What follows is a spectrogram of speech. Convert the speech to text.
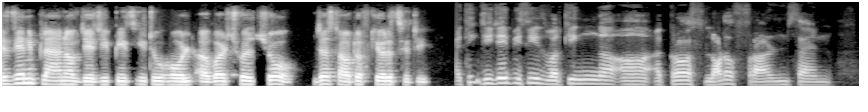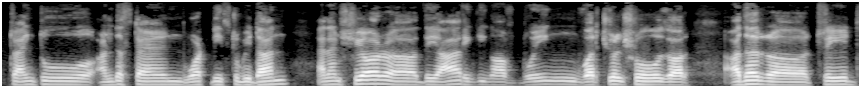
is there any plan of JGPC to hold a virtual show just out of curiosity? I think JGPC is working uh, across a lot of fronts and trying to understand what needs to be done. And I'm sure uh, they are thinking of doing virtual shows or other uh, trade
